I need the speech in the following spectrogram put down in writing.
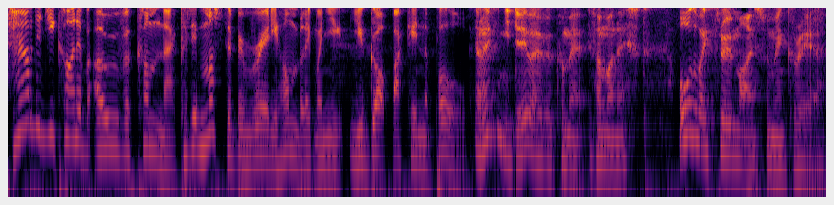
How did you kind of overcome that? Because it must have been really humbling when you, you got back in the pool. I don't think you do overcome it, if I'm honest. All the way through my swimming career,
